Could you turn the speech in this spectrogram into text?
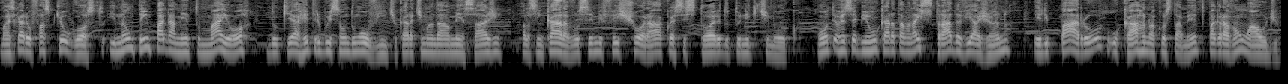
Mas, cara, eu faço porque eu gosto. E não tem pagamento maior do que a retribuição de um ouvinte. O cara te mandar uma mensagem, fala assim, cara, você me fez chorar com essa história do Tunique Tinoco. Ontem eu recebi um, o cara tava na estrada viajando, ele parou o carro no acostamento para gravar um áudio.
